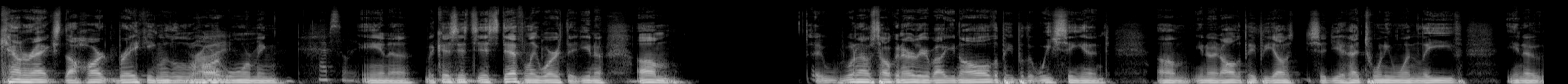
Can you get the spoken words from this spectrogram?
counteracts the heartbreaking with a little Right. heartwarming, Absolutely. you know, because it's it's definitely worth it. You know, um, when I was talking earlier about you know all the people that we send, um, you know, and all the people y'all said you had 21 leave, you know.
